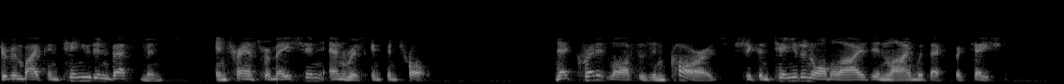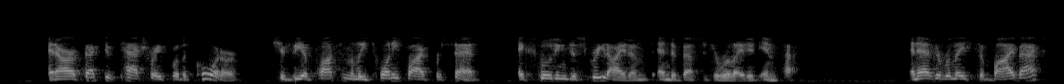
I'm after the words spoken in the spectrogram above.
driven by continued investments in transformation and risk and controls. Net credit losses in cards should continue to normalize in line with expectations, and our effective tax rate for the quarter should be approximately 25%, excluding discrete items and divestiture-related impacts. And as it relates to buybacks,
